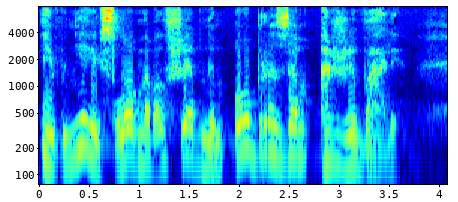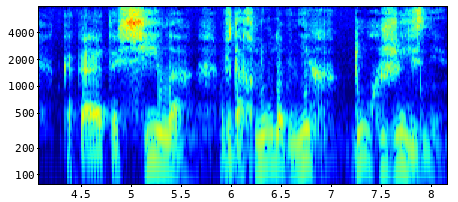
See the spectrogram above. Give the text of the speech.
и в ней словно волшебным образом оживали. Какая-то сила вдохнула в них дух жизни.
